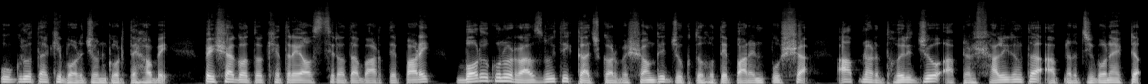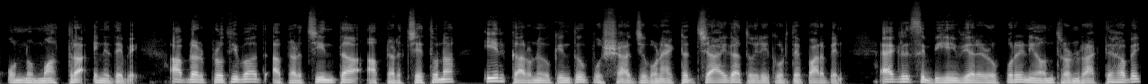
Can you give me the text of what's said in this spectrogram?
উগ্রতাকে বর্জন করতে হবে। পেশাগত ক্ষেত্রে অস্থিরতা বাড়তে পারে। বড় কোনো রাজনৈতিক কাজকর্মের সঙ্গে যুক্ত হতে পারেন পুষ্যা। আপনার ধৈর্য, আপনার শালীনতা, আপনার জীবনে একটা অন্য মাত্রা এনে দেবে। আপনার প্রতিবাদ, আপনার চিন্তা, আপনার চেতনা এর কারণেও কিন্তু পুষ্যার জীবনে একটা জায়গা তৈরি করতে পারবেন। অ্যাগ্রেসিভ বিহেভিয়ারের ওপরে নিয়ন্ত্রণ রাখতে হবে।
